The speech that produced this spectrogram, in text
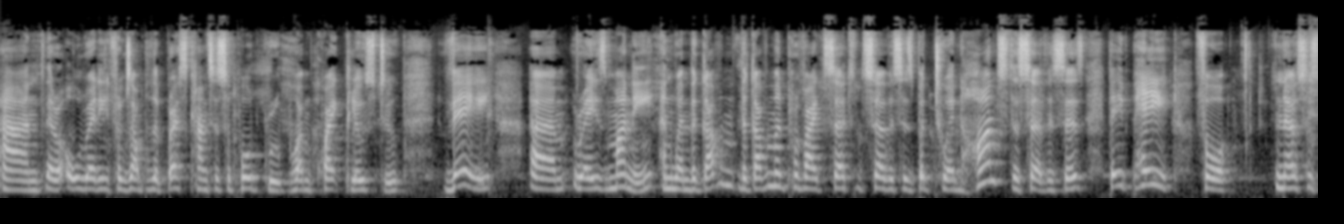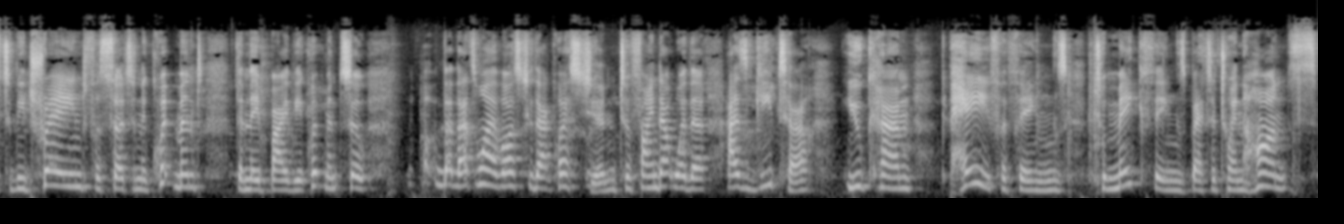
and there are already, for example, the breast cancer support group, who I'm quite close to, they um, raise money, and when the government the government provides certain services, but to enhance the services, they pay for nurses to be trained for certain equipment, then they buy the equipment. So that's why I've asked you that question to find out whether, as Gita, you can pay for things to make things better, to enhance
